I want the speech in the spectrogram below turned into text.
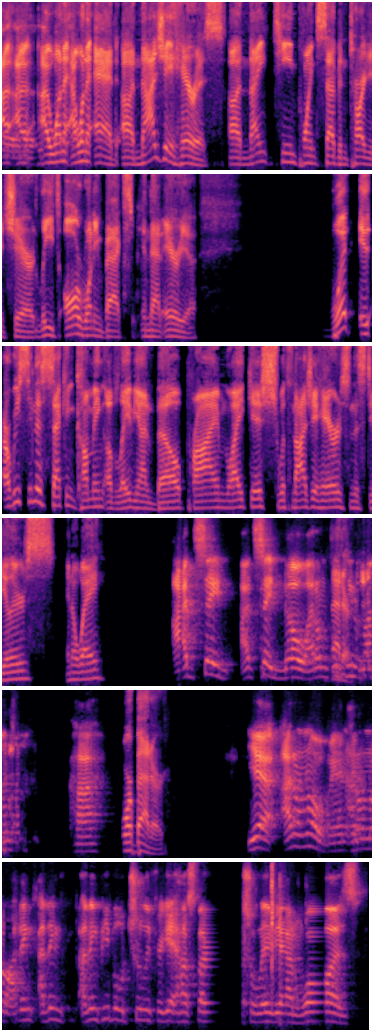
I I want to I want to add uh, Najee Harris, uh, 19.7 target share, leads all running backs in that area. What is, are we seeing the second coming of Le'Veon Bell, prime like ish with Najee Harris and the Steelers in a way? I'd say I'd say no. I don't Better. think he reminds. Huh? Or better? Yeah, I don't know, man. I don't know. I think I think I think people truly forget how special Le'Veon was.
